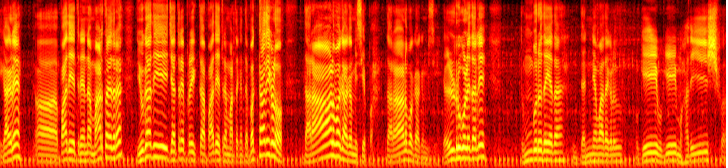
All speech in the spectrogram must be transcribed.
ಈಗಾಗಲೇ ಪಾದಯಾತ್ರೆಯನ್ನು ಮಾಡ್ತಾ ಇದ್ದಾರೆ. ಯುಗಾದಿ ಜಾತ್ರೆ ಪ್ರಯುಕ್ತ ಪಾದಯಾತ್ರೆ ಮಾಡ್ತಕ್ಕಂಥ ಭಕ್ತಾದಿಗಳು, ಧಾರಾಳವಾಗಿ ಆಗಮಿಸಿಯಪ್ಪ, ಧಾರಾಳವಾಗಿ ಆಗಮಿಸಿ. ಎಲ್ರಿಗೊಳ್ಳೆದಲ್ಲಿ ತುಂಬು ಹೃದಯದ ಧನ್ಯವಾದಗಳು. ಉಗೇ ಉಗೇ ಮಹದೇಶ್ವರ.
